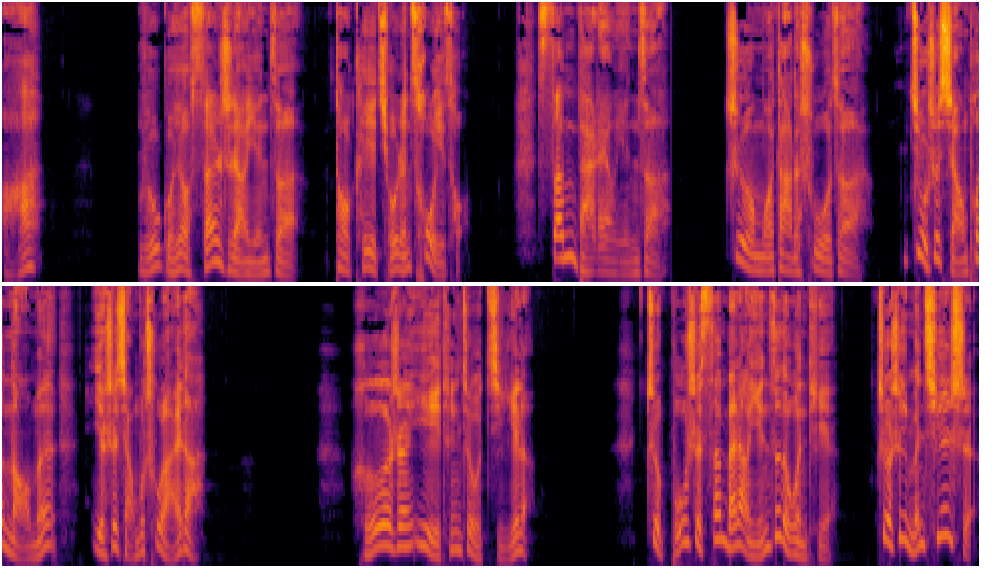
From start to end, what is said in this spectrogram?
啊，如果要三十两银子，倒可以求人凑一凑；三百两银子，这么大的数字，就是想破脑门也是想不出来的。”和珅一听就急了：“这不是三百两银子的问题，这是一门亲事。”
